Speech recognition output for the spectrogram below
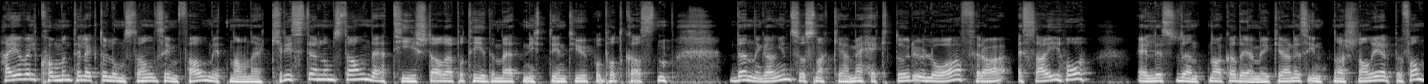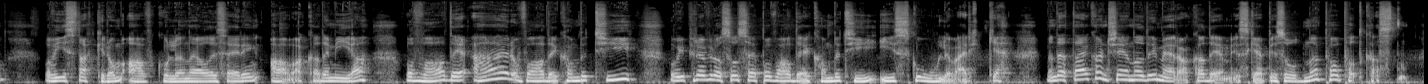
Hei og velkommen til Lektor Lomsdalens innfall. Mitt navn er Kristian Lomsdalen. Det er tirsdag, og det er på tide med et nytt intervju på podkasten. Denne gangen så snakker jeg med Hector Uloa fra SAIH, eller Studentene og Akademikernes internasjonale hjelpefond, og vi snakker om avkolonialisering av akademia, og hva det er, og hva det kan bety, og vi prøver også å se på hva det kan bety i skoleverket. Men dette er kanskje en av de mer akademiske episodene på podkasten.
